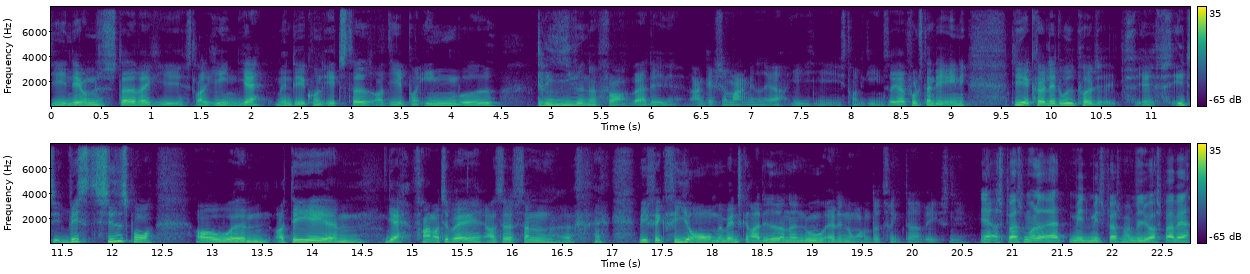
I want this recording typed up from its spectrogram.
de nævnes stadigvæk i strategien, ja, men det er kun et sted, og de er på ingen måde drivende for, hvad det engagementet er i, i, i strategien. Så jeg er fuldstændig enig. De har kørt lidt ud på et, et, et vist sidespor, og, øhm, og det øhm, ja, frem og tilbage. Altså sådan, øh, vi fik fire år med menneskerettighederne, nu er det nogle andre ting, der er væsentlige. Ja, og spørgsmålet er, mit, mit spørgsmål vil jo også bare være,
